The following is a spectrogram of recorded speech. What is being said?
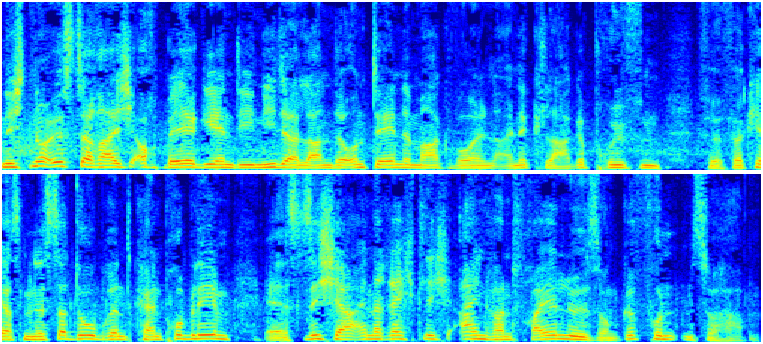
Nicht nur Österreich, auch Belgien, die Niederlande und Dänemark wollen eine Klage prüfen. Für Verkehrsminister Dobrindt kein Problem. Er ist sicher, eine rechtlich einwandfreie Lösung gefunden zu haben.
